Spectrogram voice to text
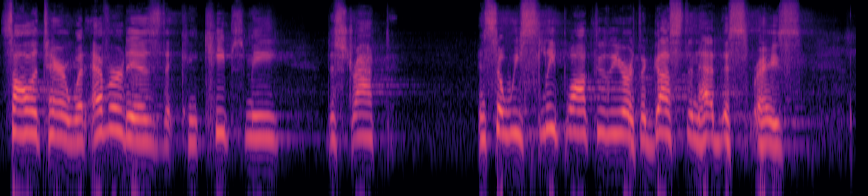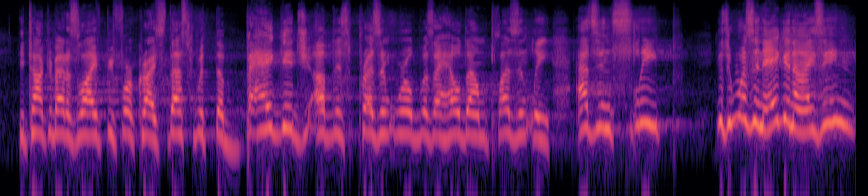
solitaire, whatever it is that can, keeps me distracted. And so we sleepwalk through the earth. Augustine had this phrase. He talked about his life before Christ. Thus, with the baggage of this present world, was I held down pleasantly, as in sleep. Because it wasn't agonizing,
